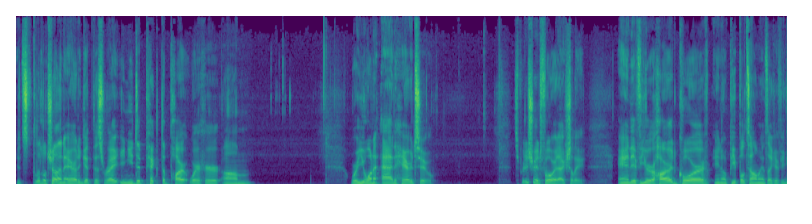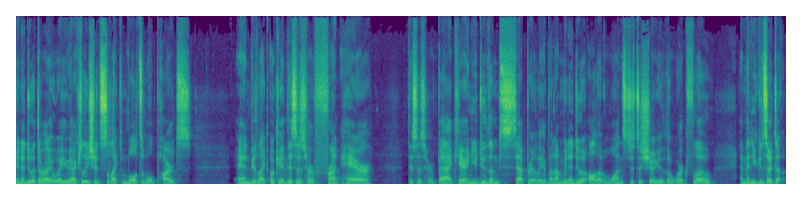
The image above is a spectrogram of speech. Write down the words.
it's a little trial and error to get this right, you need to pick the part where her um, where you want to add hair to. It's pretty straightforward actually. And if you're hardcore, you know, people tell me it's like if you're gonna do it the right way, you actually should select multiple parts and be like, okay, this is her front hair, this is her back hair, and you do them separately. But I'm gonna do it all at once just to show you the workflow. And then you can start to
